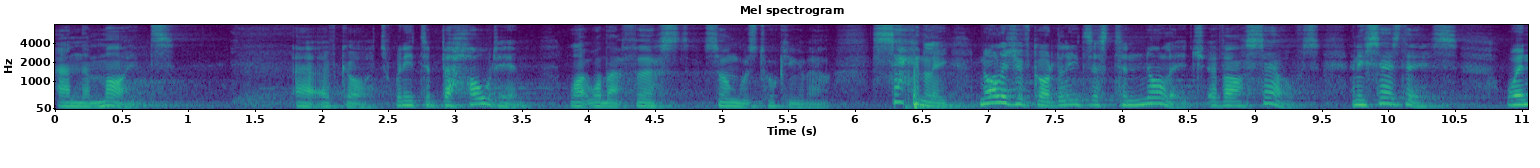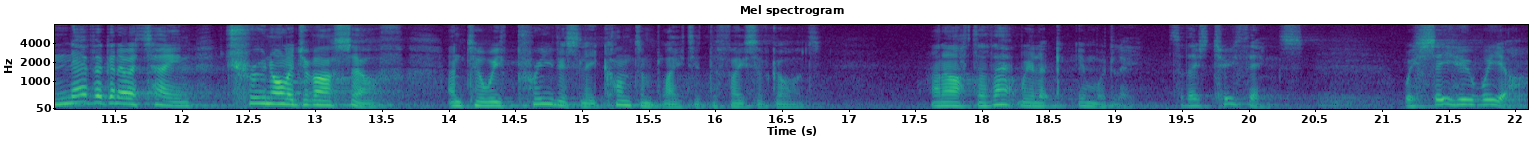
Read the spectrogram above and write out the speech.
and the might uh, of God. We need to behold him like what that first song was talking about. Secondly, knowledge of God leads us to knowledge of ourselves. And he says this we're never going to attain true knowledge of ourselves until we've previously contemplated the face of God. And after that, we look inwardly. So there's two things we see who we are,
